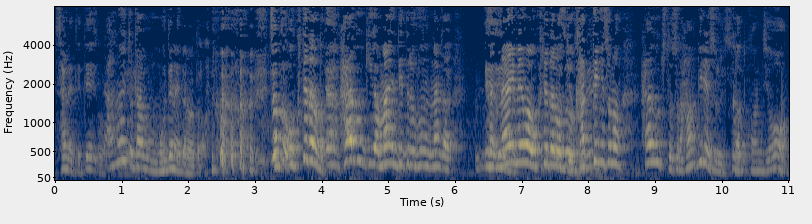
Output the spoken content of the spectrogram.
されてて、あの人多分モテないだろうと。ちょっと奥手だろうと。歯茎が前に出てる分なんか、内面は奥手だろうっていう勝手にその歯茎とその反比例するか感じを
